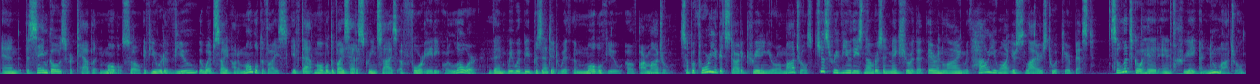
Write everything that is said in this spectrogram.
And the same goes for tablet and mobile. So if you were to view the website on a mobile device, if that mobile device had a screen size of 480 or lower, then we would be presented with the mobile view of our module. So before you get started creating your own modules, just review these numbers and make sure that they're in line with how you want your sliders to appear best. So let's go ahead and create a new module.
